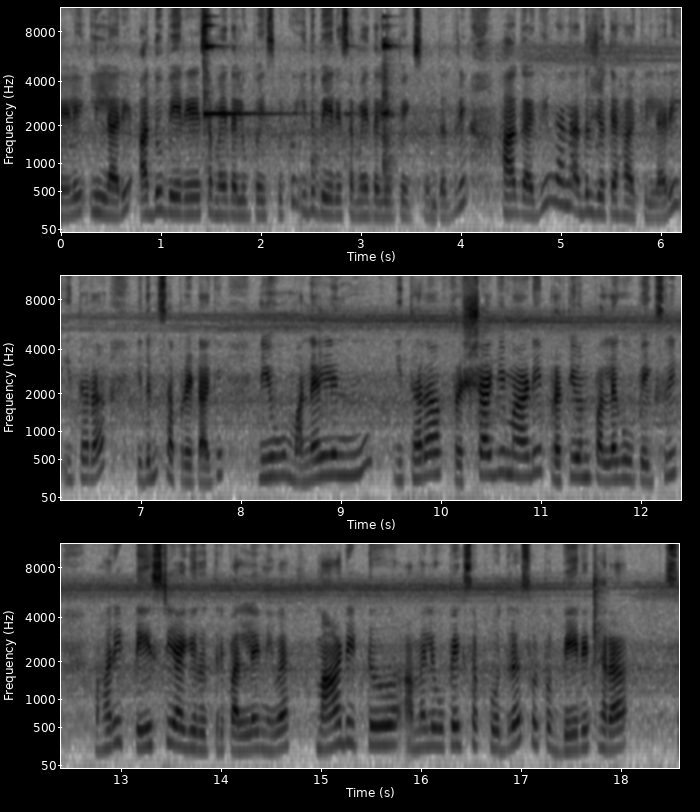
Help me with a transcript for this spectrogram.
ಹೇಳಿ ಇಲ್ಲ ರೀ. ಅದು ಬೇರೆ ಸಮಯದಲ್ಲಿ ಉಪಯೋಗಿಸ್ಬೇಕು. ಇದು ಬೇರೆ ಸಮಯದಲ್ಲಿ ಉಪಯೋಗಿಸುವಂಥದ್ದು ರೀ ಹಾಗಾಗಿ ನಾನು ಅದ್ರ ಜೊತೆ ಹಾಕಿಲ್ಲ ರೀ. ಈ ಥರ ಇದನ್ನು ಸಪ್ರೇಟಾಗಿ ನೀವು ಮನೆಯಲ್ಲಿ ಈ ಥರ ಫ್ರೆಶ್ ಆಗಿ ಮಾಡಿ ಪ್ರತಿಯೊಂದು ಪಲ್ಯಗೂ ಉಪಯೋಗಿಸ್ರಿ. ಭಾರಿ ಟೇಸ್ಟಿಯಾಗಿರುತ್ತೆ ರೀ ಪಲ್ಯ ನೀವು. ಮಾಡಿಟ್ಟು ಆಮೇಲೆ ಉಪಯೋಗಿಸೋಕೆ ಹೋದ್ರೆ ಸ್ವಲ್ಪ ಬೇರೆ ಥರ ಸ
